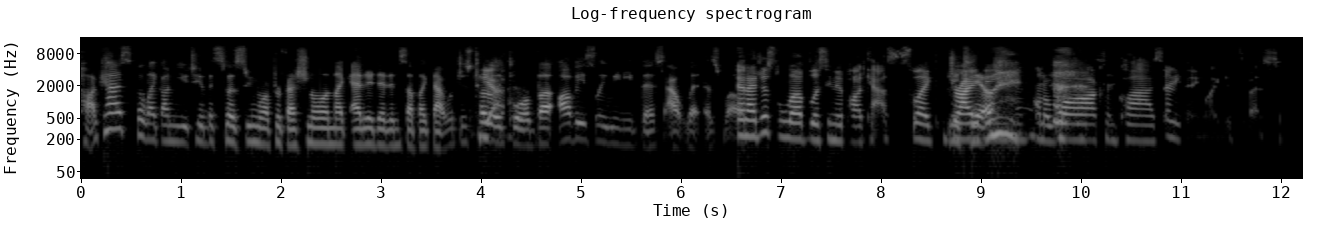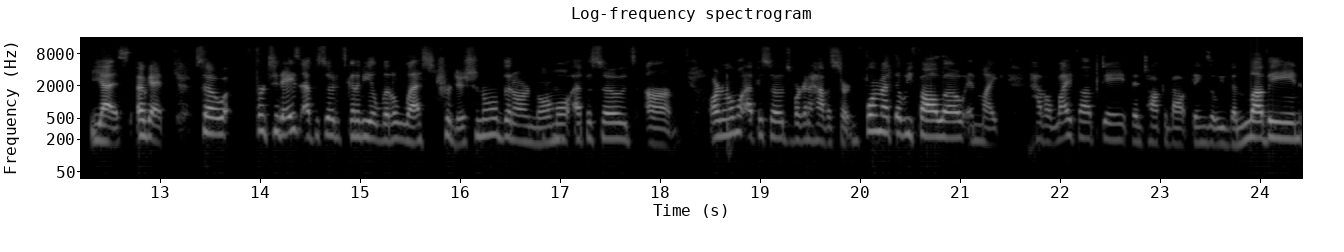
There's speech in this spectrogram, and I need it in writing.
podcasts but like on youtube it's supposed to be more professional and like edited and stuff like that which is totally Yeah. cool but obviously we need this outlet as well And I just love listening to podcasts, like Me driving on a walk from class, anything. Like it's the best. Yes. Okay. So for today's episode, it's going to be a little less traditional than our normal episodes. Um, our normal episodes, we're going to have a certain format that we follow and like have a life update, then talk about things that we've been loving,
